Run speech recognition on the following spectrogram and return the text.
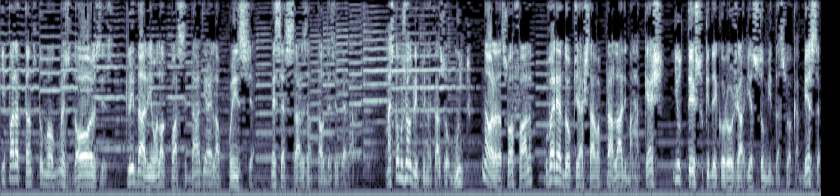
e, para tanto, tomou algumas doses que lhe dariam a loquacidade e a eloquência necessárias a tal desiderado. Mas como João Agripino atrasou muito, na hora da sua fala, o vereador que já estava para lá de Marrakech e o texto que decorou já havia sumido da sua cabeça,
